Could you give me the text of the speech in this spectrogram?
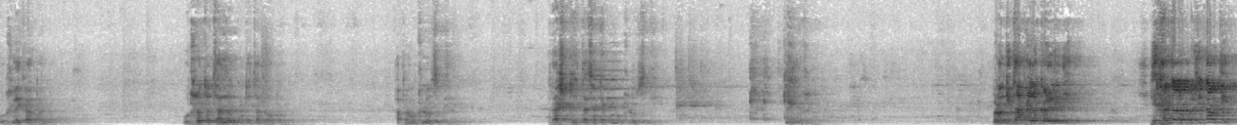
उठलंय का आपण? उठलो तर चाललो कुठे चाललो आपण? आपण उठलोच नाही. राष्ट्रहितासाठी आपण उठलोच नाही. उठलो म्हणून गीता आपल्याला कळली नाही. ही खंत तो होती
